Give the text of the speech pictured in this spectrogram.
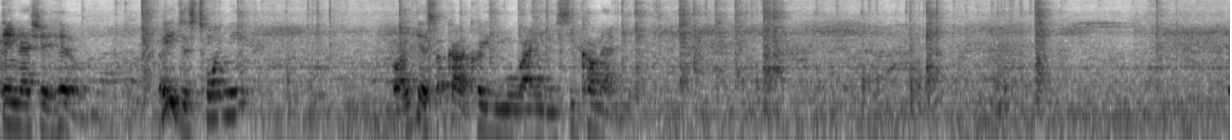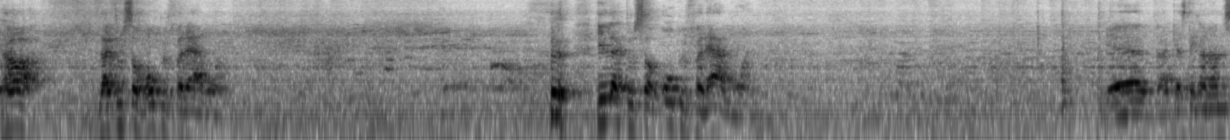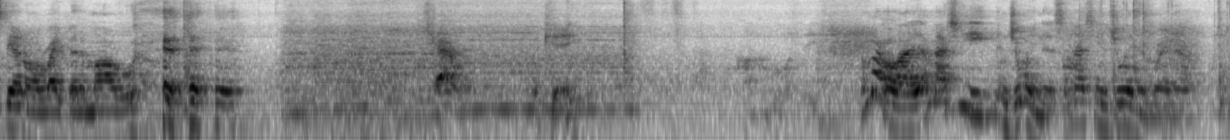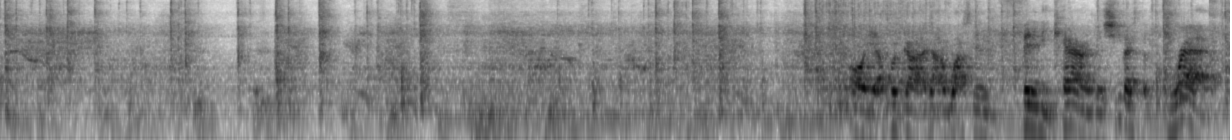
Thing that shit hit him. He just taunt me. Oh, he did some kind of crazy move I didn't even see come at me. Ah, left himself open for that one. he left himself open for that one. Yeah, I guess they're gonna understand all right, Benimaru. Karin. Okay. I'm not gonna lie, I'm actually enjoying this. I'm actually enjoying it right now. Oh yeah, I forgot. I gotta watch the Infinity Karin because she likes to grab.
